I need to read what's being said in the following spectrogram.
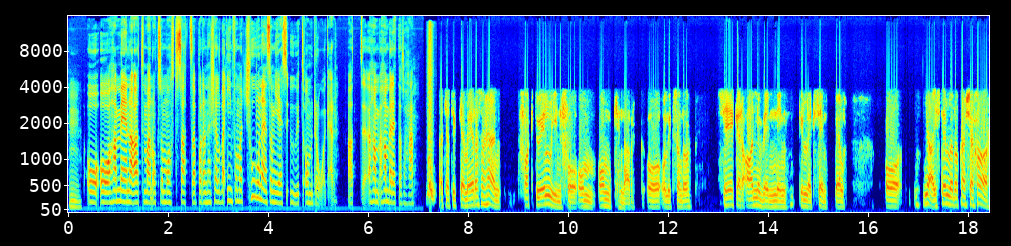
Mm. Och, och, han menar att man också måste satsa på den här själva informationen som ges ut om droger. Att, han, han berättar så här. Att jag tycker mera så här faktuell info om, om knark och, och liksom då säker användning till exempel. Och ja, istället då kanske ha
